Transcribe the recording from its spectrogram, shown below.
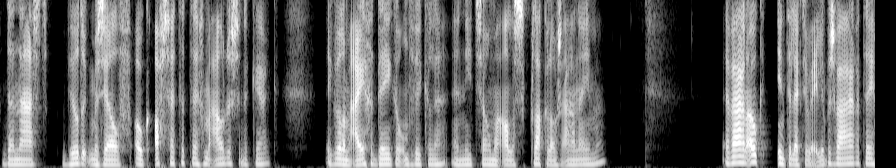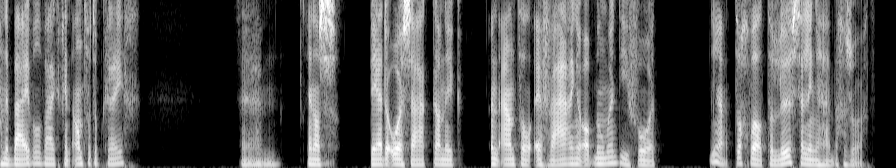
daarnaast wilde ik mezelf ook afzetten tegen mijn ouders in de kerk. Ik wilde mijn eigen deken ontwikkelen en niet zomaar alles klakkeloos aannemen. Er waren ook intellectuele bezwaren tegen de Bijbel waar ik geen antwoord op kreeg. Ehm, en als derde oorzaak kan ik een aantal ervaringen opnoemen die voor ja, toch wel teleurstellingen hebben gezorgd.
